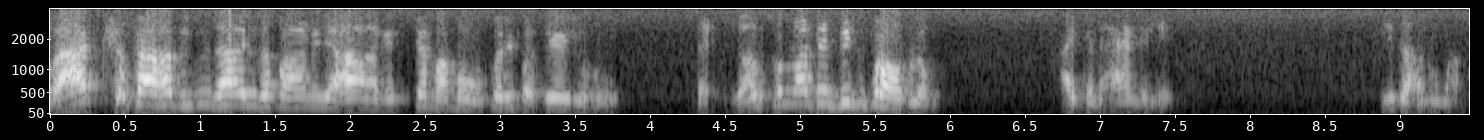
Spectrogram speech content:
राक्षसाः विविधायुधपाणयः आगत्य मम उपरि पतेयुः। That is also not a big problem I can handle it इद Hanuman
